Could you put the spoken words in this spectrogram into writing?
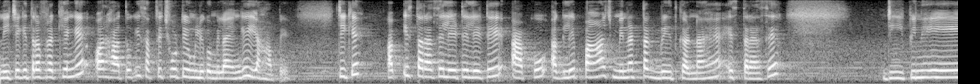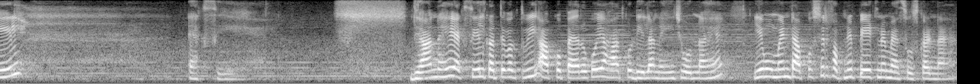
नीचे की तरफ़ रखेंगे और हाथों की सबसे छोटी उंगली को मिलाएँगे यहाँ पे, ठीक है? अब इस तरह से लेटे लेटे आपको अगले पाँच मिनट तक ब्रीथ करना है, इस तरह से। डीप इनहेल एक्सेल ध्यान रहे एक्सेल करते वक्त भी आपको पैरों को या हाथ को ढीला नहीं छोड़ना है। ये मोमेंट आपको सिर्फ़ अपने पेट में महसूस करना है।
